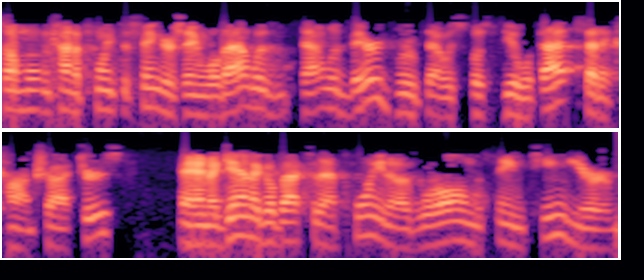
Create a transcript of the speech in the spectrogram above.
someone kind of points the finger saying, well, that was that was their group that was supposed to deal with that set of contractors. And again, I go back to that point of we're all on the same team here.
